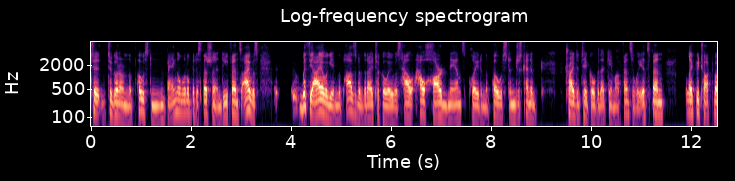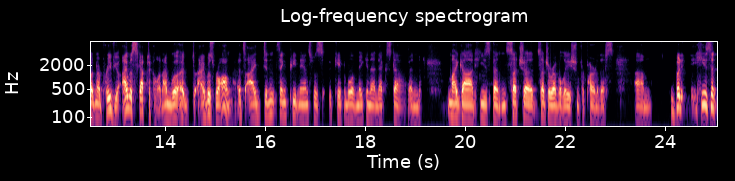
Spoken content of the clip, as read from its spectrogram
to to go down in the post and bang a little bit, especially on defense. I was with the Iowa game, the positive that I took away was how how hard Nance played in the post and just kind of tried to take over that game offensively. It's been like we talked about in our preview. I was skeptical, and I'm I was wrong. It's I didn't think Pete Nance was capable of making that next step, and my God, he's been such a such a revelation for part of this. Um, but he's an,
